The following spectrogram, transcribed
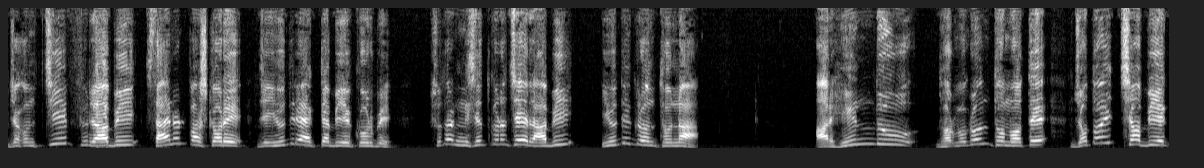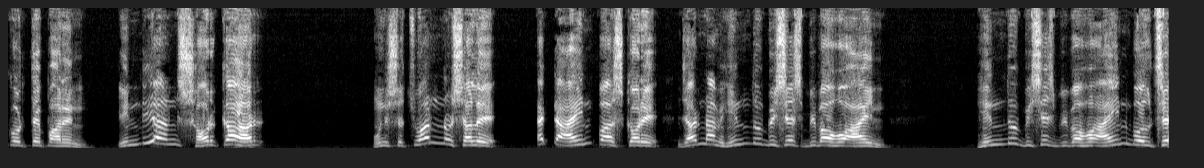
যখন চিফ রাবি সাইনট পাশ করে যে ইহুদিরা একটা বিয়ে করবে। সুতরাং নিষেধ করেছে রাবি, ইহুদি গ্রন্থ না। আর হিন্দু ধর্মগ্রন্থ মতে যত ইচ্ছা বিয়ে করতে পারেন, ইন্ডিয়ান সরকার উনিশশো চুয়ান্ন সালে একটা আইন পাশ করে, যার নাম হিন্দু বিশেষ বিবাহ আইন। হিন্দু বিশেষ বিবাহ আইন বলছে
